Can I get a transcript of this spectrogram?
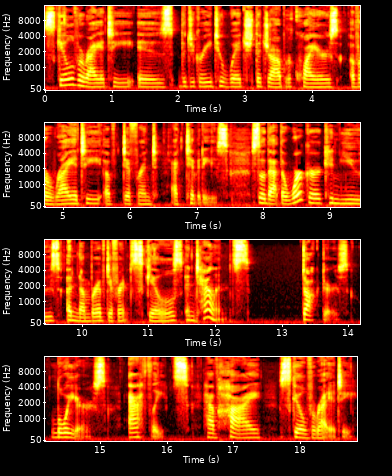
Skill variety is the degree to which the job requires a variety of different activities so that the worker can use a number of different skills and talents. Doctors, lawyers, athletes have high skill variety.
